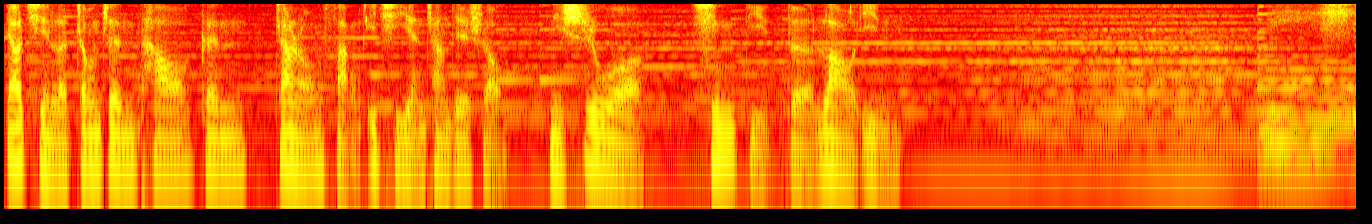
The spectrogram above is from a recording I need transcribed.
邀请了钟镇涛跟张荣芳一起演唱这首《你是我心底的烙印》。你是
